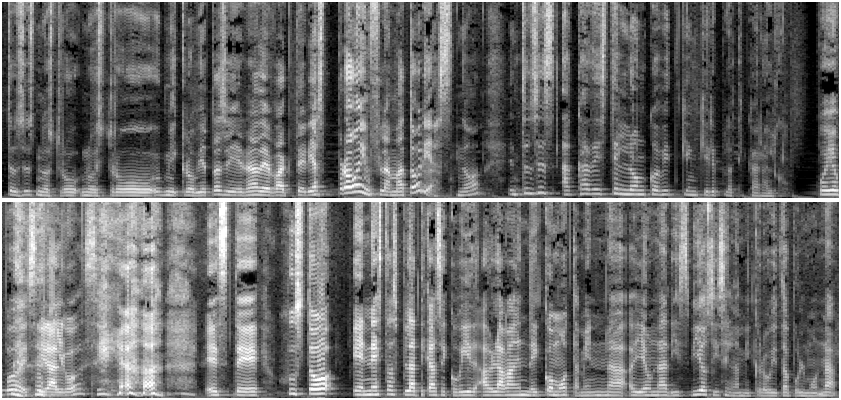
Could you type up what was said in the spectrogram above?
entonces nuestro, nuestro microbiota se llena de bacterias proinflamatorias, ¿no? Entonces, acá de este long COVID, ¿quién quiere platicar algo? Pues yo puedo decir algo, sí. este, justo en estas pláticas de COVID hablaban de cómo también había una disbiosis en la microbiota pulmonar.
